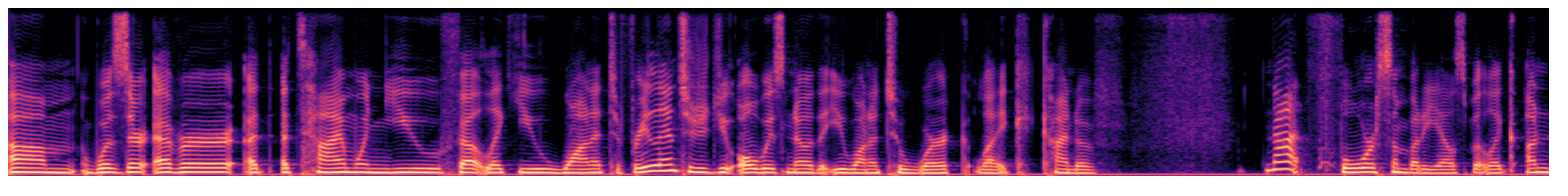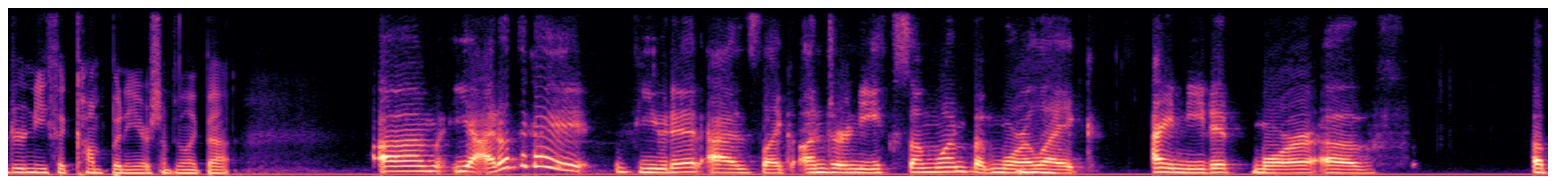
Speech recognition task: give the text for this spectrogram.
Um, was there ever a, a time when you felt like you wanted to freelance or did you always know that you wanted to work like kind of not for somebody else but like underneath a company or something like that? um, yeah, I don't think I viewed it as like underneath someone, but more Mhm. like I needed more of a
